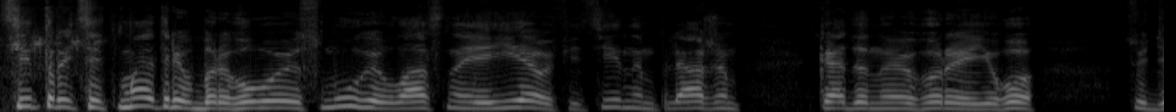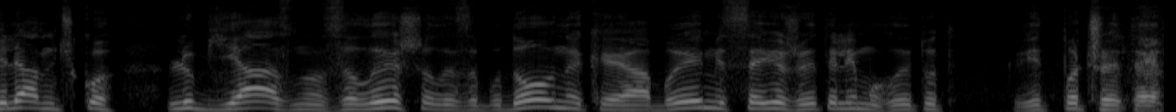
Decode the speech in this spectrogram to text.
Ці 30 метрів берегової смуги, власне, і є офіційним пляжем Кеденої гори. Його цю діляночку люб'язно залишили забудовники, аби місцеві жителі могли тут відпочити.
